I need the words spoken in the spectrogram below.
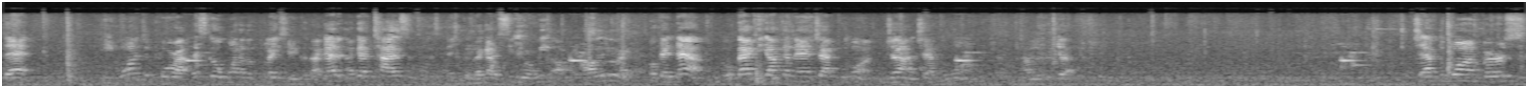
that He wanted to pour out. Let's go one other place here, because I got I got to tie this into this thing, because I got to see where we are. Hallelujah. Okay, now go back to Yachanan chapter one, John chapter one. Hallelujah. Chapter one, verse.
